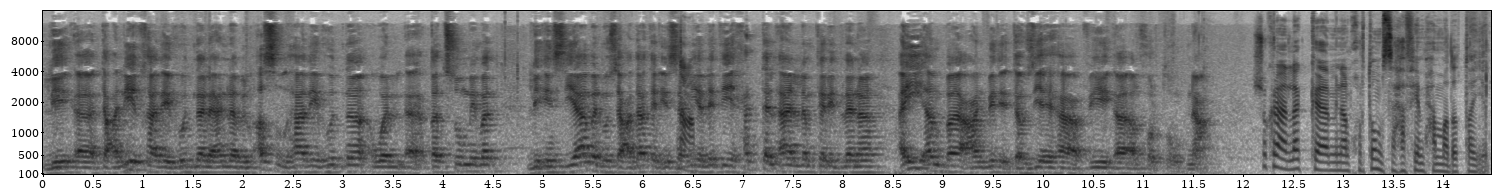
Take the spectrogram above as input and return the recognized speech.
لتعليق هذه الهدنة لأن بالأصل هذه الهدنة قد صممت لإنسياب المساعدات الإنسانية نعم. التي حتى الآن لم ترد لنا أي أنباء عن بدء توزيعها في الخرطوم، نعم. شكرا لك من الخرطوم الصحفي محمد الطيب.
